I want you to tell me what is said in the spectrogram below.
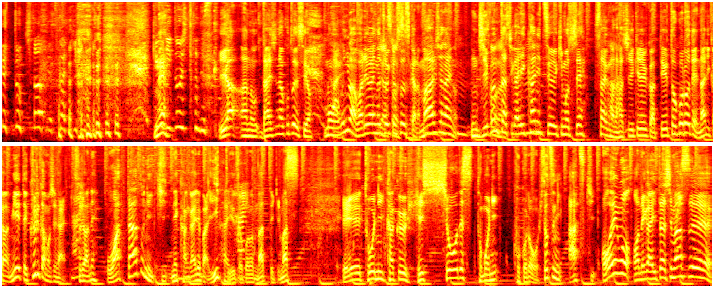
どうしたんですか？急に。どうしたんですか、ういやあの大事なことですよ。もはい。う今我々の状況そうですから周りじゃないの、うん。自分たちがいかに強い気持ちで最後まで走り切れるかっていうところで何かが見えてくるかもしれない、はい。それはね終わった後にき、ね、考えればいいっていうところになってきます、えーとにかく必勝です。ともに心を一つに熱き応援をお願いいたします。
